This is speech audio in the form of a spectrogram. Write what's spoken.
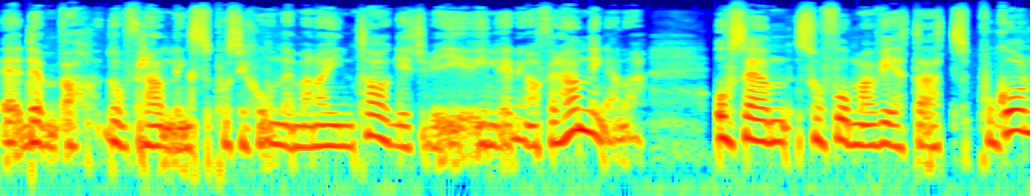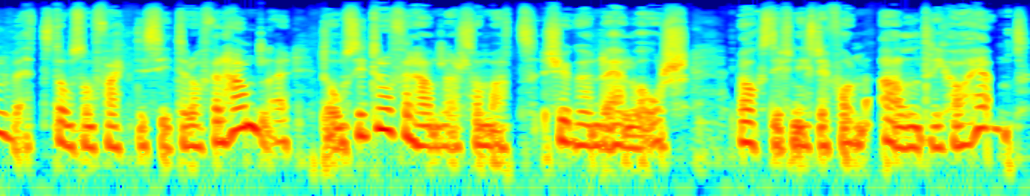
eh, de, de förhandlingspositioner man har intagit vid inledningen av förhandlingarna. Och sen så får man veta att på golvet, de som faktiskt sitter och förhandlar, de sitter och förhandlar som att 2011 års lagstiftningsreform aldrig har hänt.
